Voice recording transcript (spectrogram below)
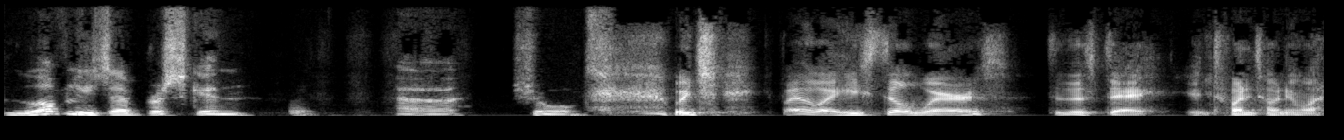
lovely zebra skin uh, shorts, which, by the way, he still wears to this day in 2021.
